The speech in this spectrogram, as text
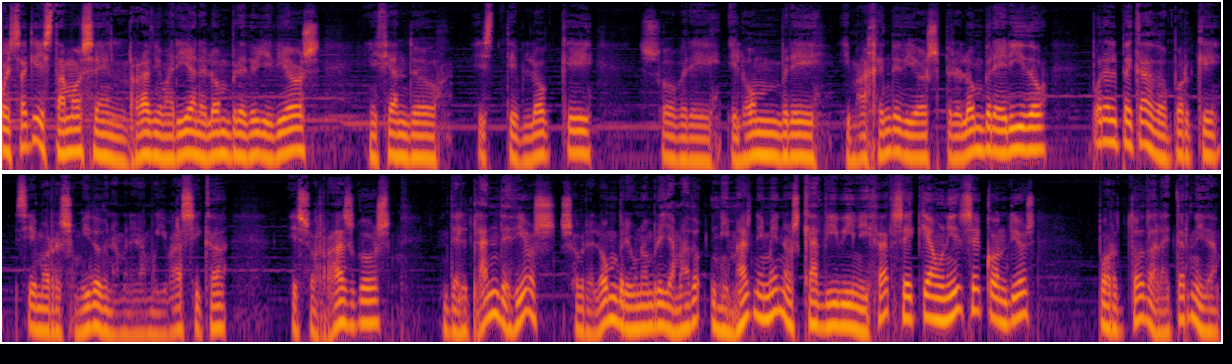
Pues aquí estamos en Radio María, en El Hombre de Hoy y Dios, iniciando este bloque sobre el hombre, imagen de Dios, pero el hombre herido por el pecado, porque si hemos resumido de una manera muy básica esos rasgos del plan de Dios sobre el hombre, un hombre llamado ni más ni menos que a divinizarse, que a unirse con Dios por toda la eternidad.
